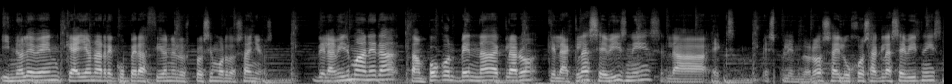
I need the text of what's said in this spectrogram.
y no le ven que haya una recuperación en los próximos dos años. De la misma manera, tampoco ven nada claro que la clase business, la esplendorosa y lujosa clase business,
